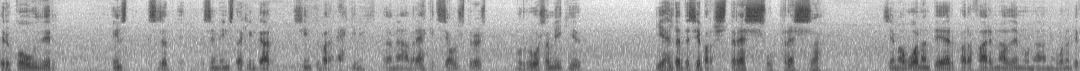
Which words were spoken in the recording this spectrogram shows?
eru góðir einst, sem einstaklingar síndu bara ekki nýtt. Þannig að það var ekkert sjálfströst og rosa mikið, ég held að þetta sé bara stress og pressa sem að vonandi er bara farin af þeim núna. Þannig að vonandi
